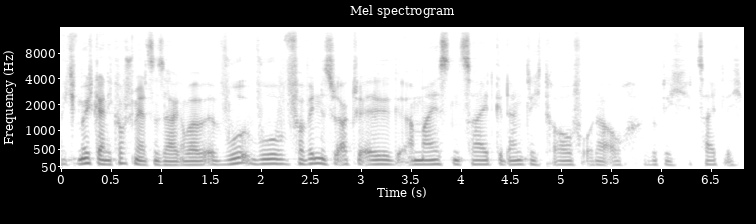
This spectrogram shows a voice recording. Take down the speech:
ich möchte gar nicht Kopfschmerzen sagen, aber wo, wo verwendest du aktuell am meisten Zeit gedanklich drauf oder auch wirklich zeitlich?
